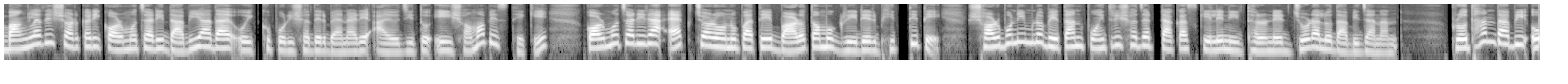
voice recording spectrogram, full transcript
বাংলাদেশ সরকারি কর্মচারী দাবি আদায় ঐক্য পরিষদের ব্যানারে আয়োজিত এই সমাবেশ থেকে কর্মচারীরা এক চর অনুপাতে বারোতম গ্রেডের ভিত্তিতে সর্বনিম্ন বেতন পঁয়ত্রিশ হাজার টাকা স্কেলে নির্ধারণের জোরালো দাবি জানান। প্রধান দাবি ও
